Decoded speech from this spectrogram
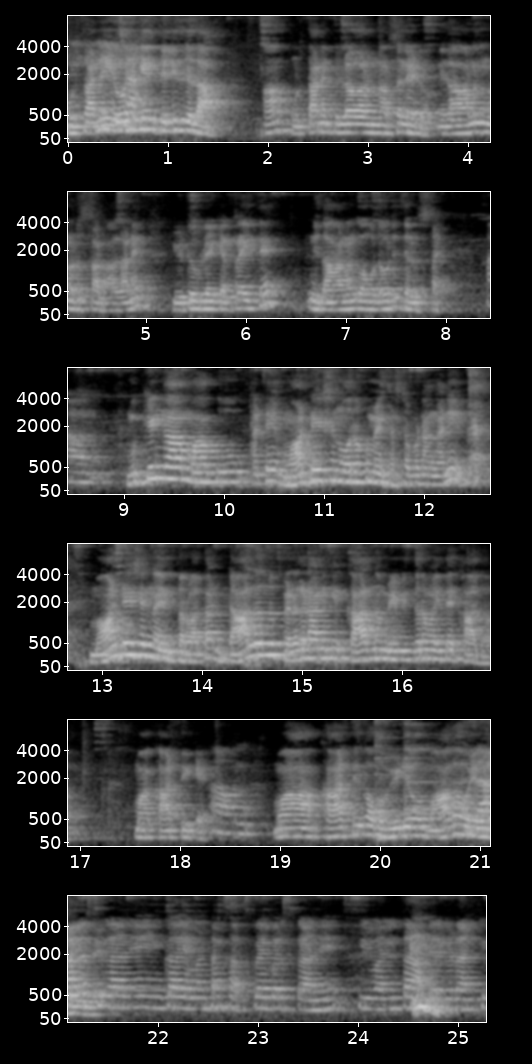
ఉడతానే ఎవరికేం తెలియదు కదా. ఆ, ఉడతానే పిల్లవాడు నడచలేడు. నిదానంగా నడుస్తాడు. అలానే యూట్యూబ్లోకి ఎంటర్ అయితే నిదానంగా ఒకటొకటి తెలుస్తాయి. ముఖ్యంగా మాకు అంటే మానిటేషన్ వరకు మేము కష్టపడ్డాం కానీ మానిటేషన్ అయిన తర్వాత డాలర్లు పెరగడానికి కారణం మేమిద్దరం అయితే కాదు. మా కార్తీకే. మా కార్తీక్ ఒక వీడియో బాగా వైరల్ కానీ ఇంకా ఏమంటాం సబ్స్క్రైబర్స్ కానీ ఇవంతా పెరగడానికి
